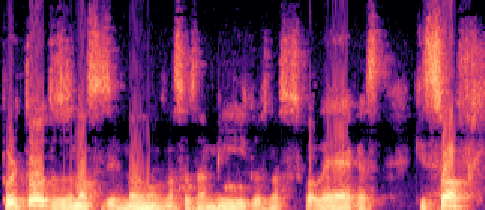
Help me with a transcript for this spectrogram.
por todos os nossos irmãos, nossos amigos, nossos colegas que sofrem,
